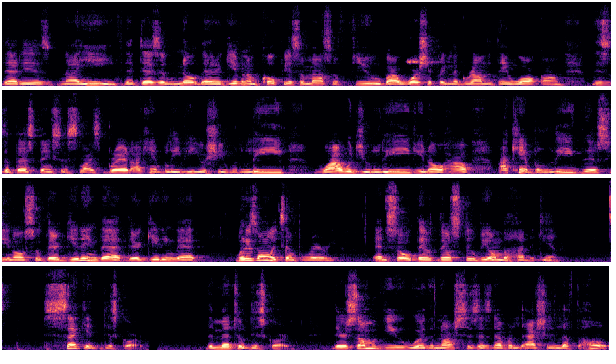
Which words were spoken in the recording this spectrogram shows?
that is naive, that doesn't know, that are giving them copious amounts of fuel by worshiping the ground that they walk on. This is the best thing since sliced bread. I can't believe he or she would leave. Why would you leave? You know, how I can't believe this, you know. So they're getting that, they're getting that, but it's only temporary. And so they'll, they'll still be on the hunt again. Second discard, the mental discard. There are some of you where the narcissist has never actually left the home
